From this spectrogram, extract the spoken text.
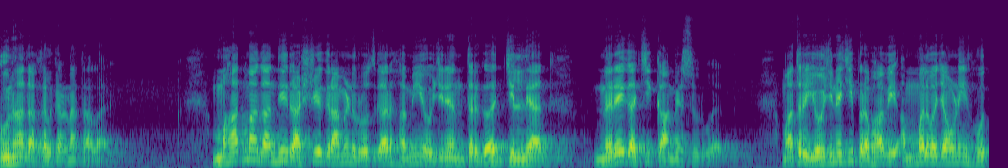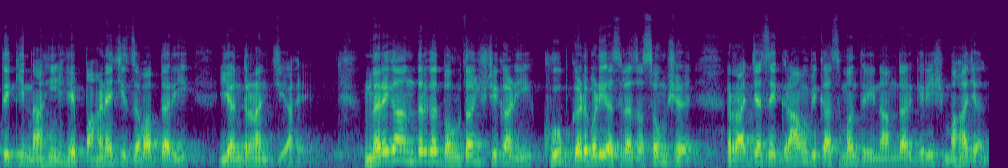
गुन्हा दाखल करण्यात आला आहे महात्मा गांधी राष्ट्रीय ग्रामीण रोजगार हमी योजनेअंतर्गत जिल्ह्यात नरेगाची कामे सुरू आहेत. मात्र योजनेची प्रभावी अंमलबजावणी होते की नाही हे पाहण्याची जबाबदारी यंत्रणांची आहे. नरेगा अंतर्गत बहुतांश ठिकाणी खूप गडबडी असल्याचा संशय राज्याचे ग्रामविकास मंत्री नामदार गिरीश महाजन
